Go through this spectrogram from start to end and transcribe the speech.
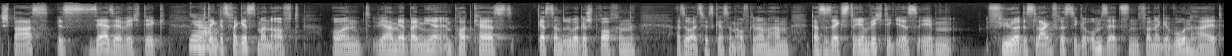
Spaß ist sehr, sehr wichtig. Ja. Ich denke, das vergisst man oft. Und wir haben ja bei mir im Podcast gestern drüber gesprochen, also als wir es gestern aufgenommen haben, dass es extrem wichtig ist, eben für das langfristige Umsetzen von einer Gewohnheit,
